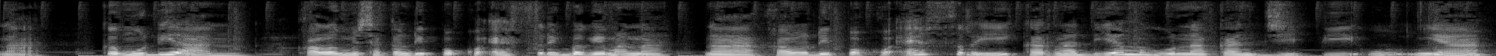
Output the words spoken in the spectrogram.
Nah kemudian kalau misalkan di Poco F3 bagaimana? Nah, kalau di Poco F3 karena dia menggunakan GPU-nya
